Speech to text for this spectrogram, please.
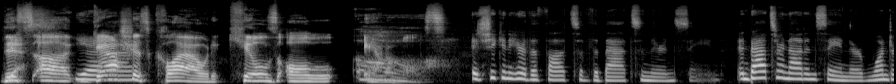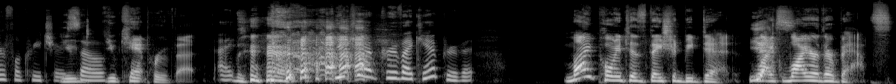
This Yes. uh, Yeah. gaseous cloud kills all animals. And she can hear the thoughts of the bats, and they're insane. And bats are not insane; they're wonderful creatures. you, so you can't prove that. I, you can't prove I can't prove it. My point is they should be dead. Yes. Like, why are there bats?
